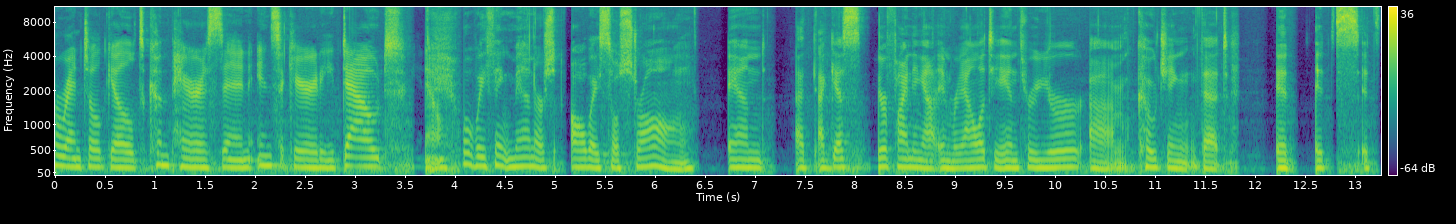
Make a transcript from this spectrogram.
parental guilt, comparison, insecurity, doubt. You know. Well, we think men are always so strong, and I, I, guess you're finding out in reality and through your um, coaching that it it's it's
